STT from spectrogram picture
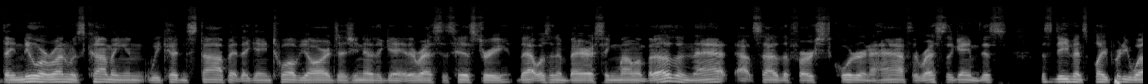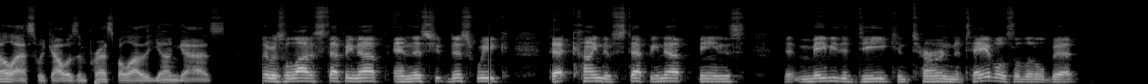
they knew a run was coming and we couldn't stop it. They gained 12 yards. As you know, the game, the rest is history. That was an embarrassing moment. But other than that, outside of the first quarter and a half, the rest of the game, this this defense played pretty well last week. I was impressed by a lot of the young guys. There was a lot of stepping up, and this this week, that kind of stepping up means that maybe the D can turn the tables a little bit.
